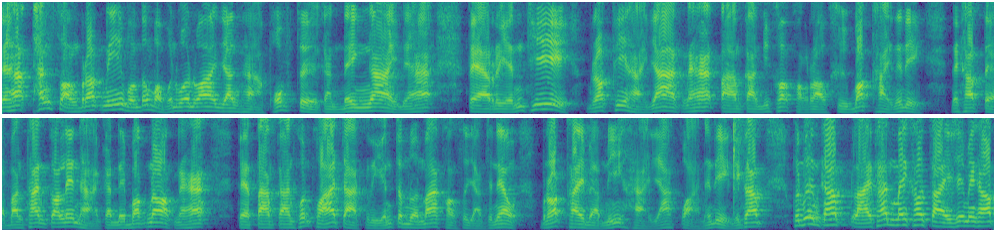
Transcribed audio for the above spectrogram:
นะฮะทั้ง 2 บล็อกนี้ผมต้องบอกเพื่อนๆว่ายังหาพบเจอกันได้ง่ายนะฮะแต่เหรียญที่บล็อกที่หายากนะฮะตามการวิเคราะห์ของเราคือบล็อกไทยนั่นเองนะครับแต่บางท่านก็เล่นหากันในบล็อกนอกนะฮะแต่ตามการค้นคว้าจากเหรียญจำนวนมากของสยามชาแนลบล็อกไทยแบบนี้หายากกว่านั่นเองนะครับเพื่อนๆครับหลายท่านไม่เข้าใจใช่ไหมครับ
